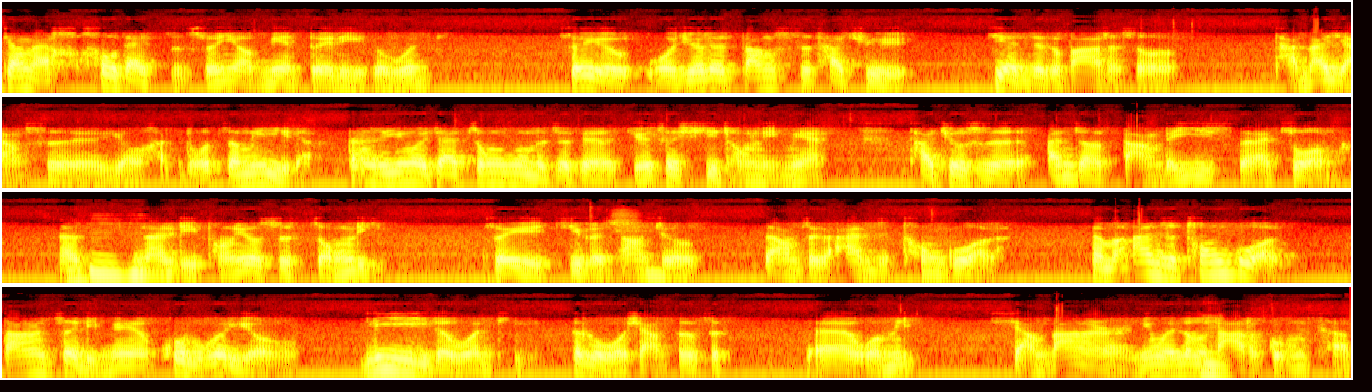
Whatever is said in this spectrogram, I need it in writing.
将来后代子孙要面对的一个问题。所以我觉得当时他去建这个坝的时候，坦白讲是有很多争议的。但是因为在中共的这个决策系统里面，他就是按照党的意思来做嘛。那那李鹏又是总理，所以基本上就让这个案子通过了。那么案子通过，当然这里面会不会有利益的问题？这个我想这是呃我们想当然，因为那么大的工程，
